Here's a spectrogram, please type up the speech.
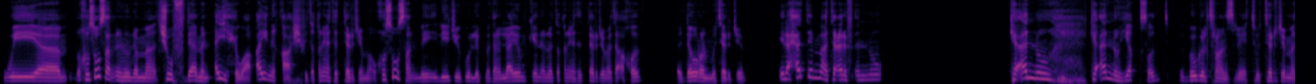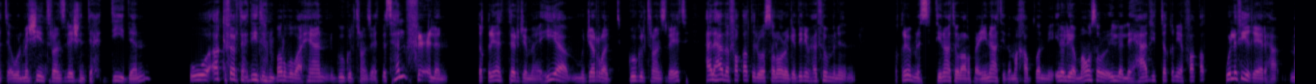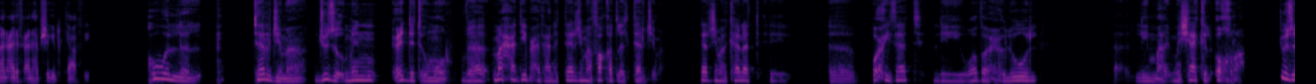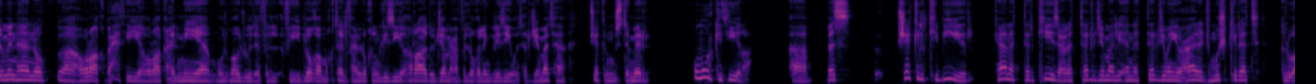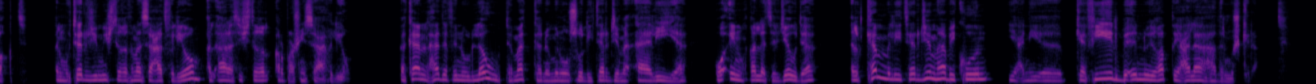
وخصوصا إنه لما تشوف دائما أي حوار أي نقاش في تقنيات الترجمة وخصوصا اللي يجي يقول لك مثلا لا يمكن أن تقنية الترجمة تأخذ دور المترجم. إلى حد ما تعرف إنه كأنه كأنه يقصد Google Translate وترجمة أو ال machine translation تحديدا وأكثر تحديدا برضو أحيانا Google Translate بس هل فعلا تقنيات الترجمة هي مجرد جوجل ترانزليت هل هذا فقط اللي وصلوا له قاعدين يبحثون من تقريبا من الستينات والاربعينات إذا ما خاب ظني إلى اليوم ما وصلوا إلا لهذه التقنية فقط ولا في غيرها؟ ما نعرف عنها بشكل كافي. هو الترجمة جزء من عدة أمور فما حد يبحث عن الترجمة فقط للترجمة. الترجمة كانت بحثت لوضع حلول آه، لمشاكل أخرى. جزء منها إنه أوراق بحثية أوراق علمية موجودة في في لغة مختلفة عن اللغة الإنجليزية أرادوا جمعها في اللغة الإنجليزية وترجمتها بشكل مستمر. أمور كثيرة آه، بس بشكل كبير كان التركيز على الترجمة لأن الترجمة يعالج مشكلة الوقت. المترجم يشتغل ثمان ساعات في اليوم الآلة تشتغل 24 ساعة في اليوم. فكان الهدف إنه لو تمكنوا من وصول لترجمة آلية وإن قلت الجودة الكم اللي يترجمها بيكون يعني آه، كفيل بإنه يغطي على هذا المشكلة.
